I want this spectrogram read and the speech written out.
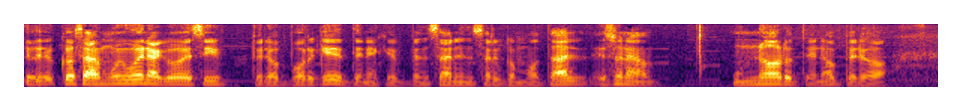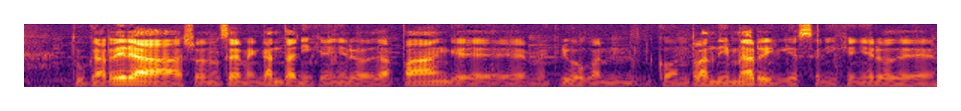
y- cosas muy buenas que vos decís, pero ¿por qué tenés que pensar en ser como tal? Es una un norte, ¿no? Pero tu carrera, yo no sé, me encanta el ingeniero de Daft Punk, eh, me escribo con, con Randy Merrill, que es el ingeniero de,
